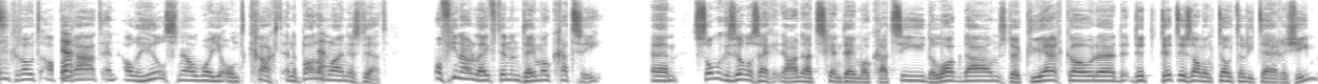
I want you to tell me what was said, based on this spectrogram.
zo'n groot apparaat? En al heel snel word je ontkracht. En de bottom Ja. line is dat. Of je nou leeft in een democratie. ehm, sommigen zullen zeggen, nou, dat is geen democratie. De lockdowns, de QR-code. Dit, dit is al een totalitair regime.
